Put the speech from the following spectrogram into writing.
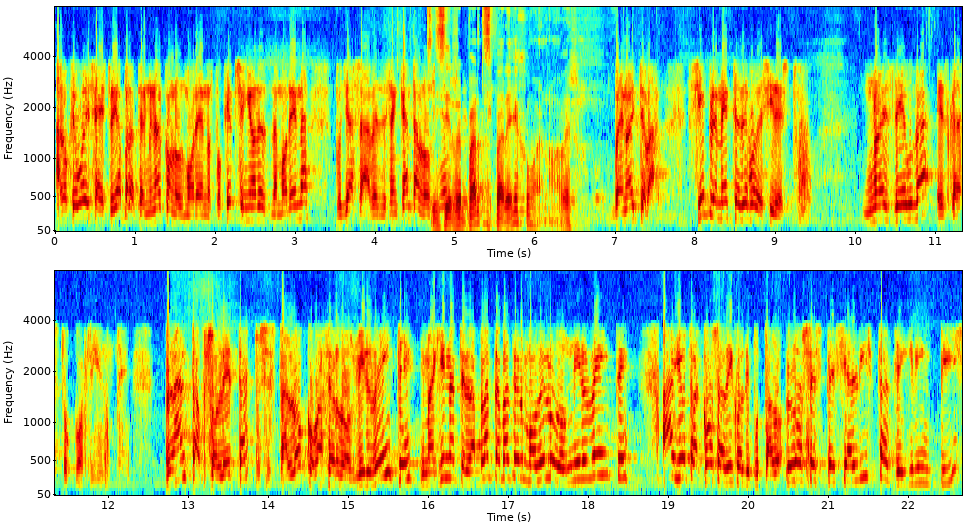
a lo que voy es a esto, ya para terminar con los morenos, porque estos señores de Morena, pues ya sabes, les encantan los... Y si repartes parejo, mano, a ver. Bueno, ahí te va. Simplemente debo decir esto. No es deuda, es gasto corriente. Planta obsoleta, pues está loco, va a ser 2020. Imagínate, la planta va a ser modelo 2020. Hay otra cosa, dijo el diputado, los especialistas de Greenpeace,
